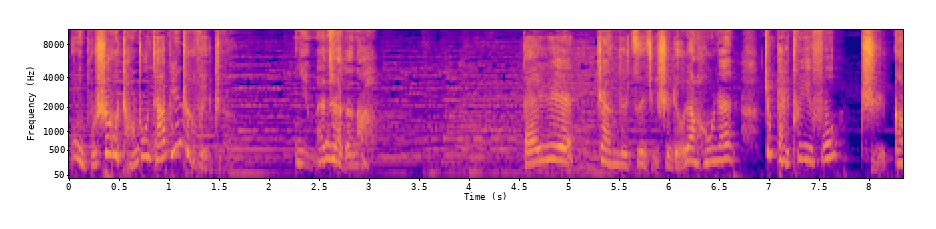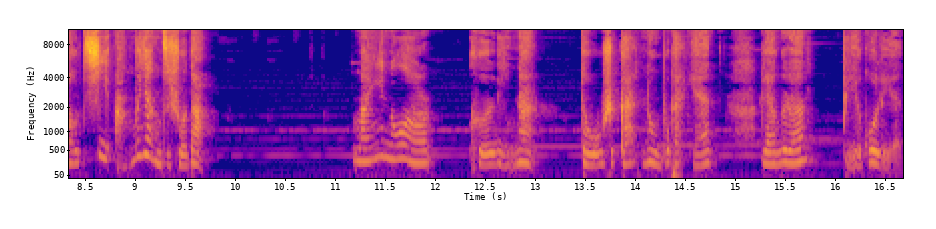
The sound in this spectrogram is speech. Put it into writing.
你不适合常驻嘉宾这个位置，你们觉得呢？白月仗着自己是流量红人，就摆出一副趾高气昂的样子说道。马伊努尔和李娜都是敢怒不敢言，两个人别过脸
